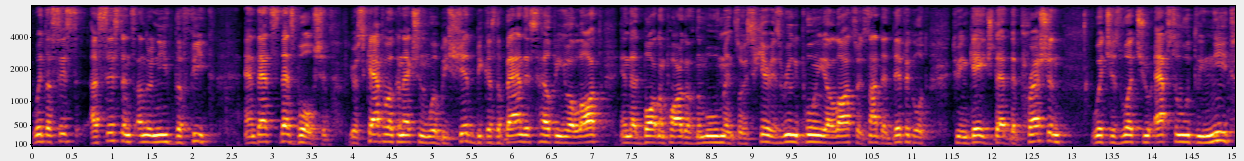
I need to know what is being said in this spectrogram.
with assist, assistance underneath the feet. And that's that's bullshit. Your scapular connection will be shit because the band is helping you a lot in that bottom part of the movement. So it's here is really pulling you a lot, so it's not that difficult to engage that depression which is what you absolutely need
